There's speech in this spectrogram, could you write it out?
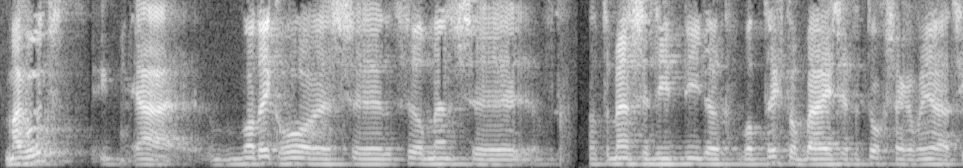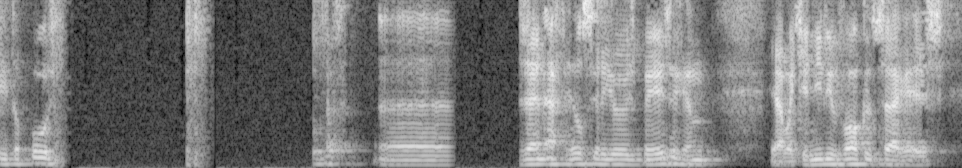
maar goed, ik, ja, wat ik hoor is uh, dat veel mensen, dat de mensen die, die er wat dichterbij zitten, toch zeggen van ja, het ziet er positief uit. We zijn echt heel serieus bezig. En ja, wat je in ieder geval kunt zeggen is,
